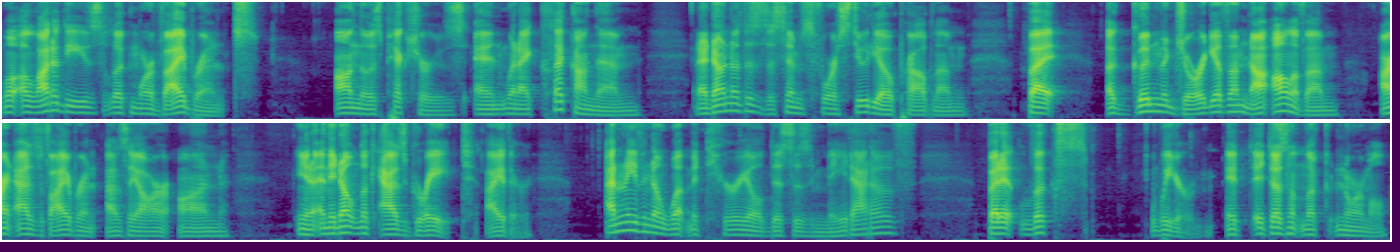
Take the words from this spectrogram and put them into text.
well, a lot of these look more vibrant on those pictures, and when I click on them, and I don't know if this is a Sims 4 Studio problem, but a good majority of them, not all of them, aren't as vibrant as they are on, you know, and they don't look as great either. I don't even know what material this is made out of, but it looks weird. It it doesn't look normal.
